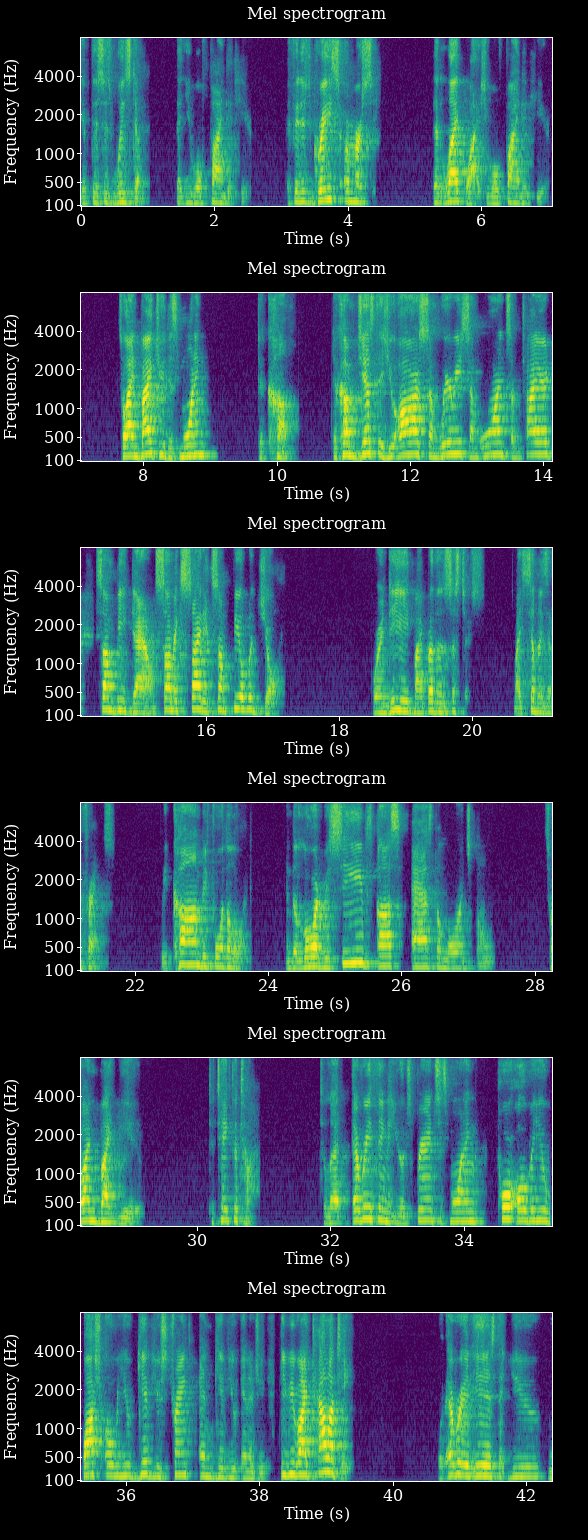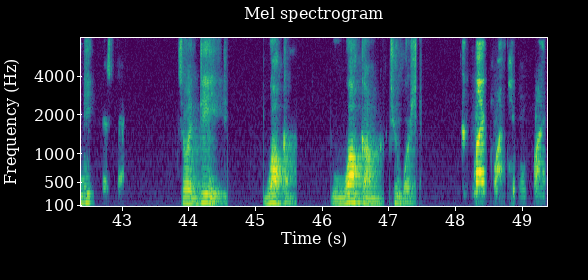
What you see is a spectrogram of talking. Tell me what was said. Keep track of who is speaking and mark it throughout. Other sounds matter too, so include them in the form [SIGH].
Speaker 1: if this is wisdom, that you will find it here. If it is grace or mercy, that likewise you will find it here. So I invite you this morning to come, to come just as you are, some weary, some worn, some tired, some beat down, some excited, some filled with joy. For indeed, my brothers and sisters, my siblings and friends, we come before the Lord, and the Lord receives us as the Lord's own. So I invite you to take the time to let everything that you experience this morning pour over you, wash over you, give you strength, and give you energy, give you vitality, whatever it is that you need this day. So, indeed, welcome, welcome to worship. Likewise, you will find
